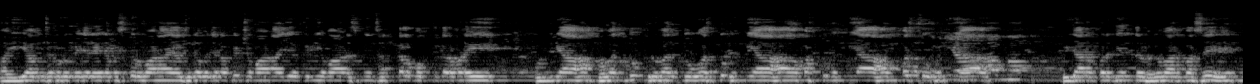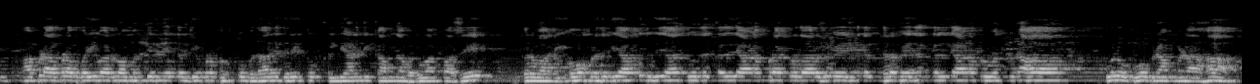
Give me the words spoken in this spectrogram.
मह्यं सकरुमेजने नमस्कुर्वाणाय शिरवचनपेक्षमाणाय क्रियमाणस्मिन् सङ्कल्पोक्तकर्मणे पुण्याहं भवन्तु ब्रुवन्तु वस्तु पुण्याहं वस्तु पुण्याहं वस्तु पुण्याहं બીજા નંબરની અંદર ભગવાન પાસે આપણા આપણા પરિવારનો મંદિરની અંદર જે પણ ભક્તો વધારે દરેકનું કલ્યાણની કામના ભગવાન પાસે કરવાની ઓમ પૃથ્વ્યા પૃથ્વ્યા દૂધ કલ્યાણમ પ્રાકૃતાર સુવેદ ગંધર્વેદ કલ્યાણ પ્રવંતુનઃ બોલો ભો બ્રાહ્મણાઃ મહ્યમ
